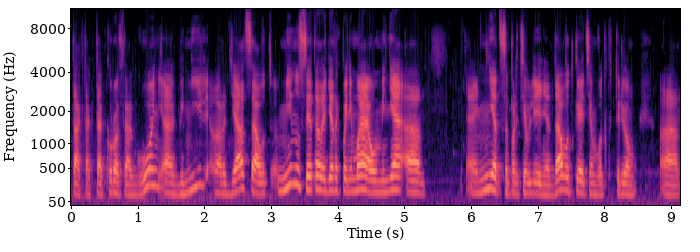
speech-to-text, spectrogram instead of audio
Так, так, так, кровь, огонь, а, гниль, радиация. А вот минусы, это, я так понимаю, у меня а, а нет сопротивления, да, вот к этим вот к трем а,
